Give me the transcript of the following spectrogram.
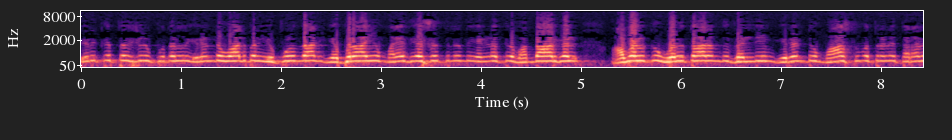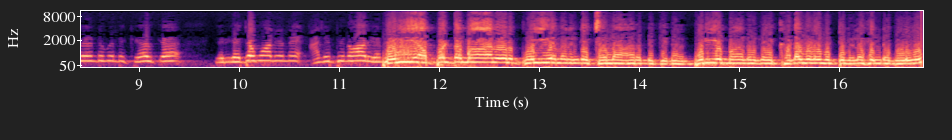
திருக்கத்தர்கள் புதலில் இரண்டு வாலிபர் இப்பொழுதுதான் எப்ராஹிம் மலை தேசத்திலிருந்து என்னிடத்தில் வந்தார்கள். அவளுக்கு ஒரு தாரந்து வெள்ளியும் இரண்டு மாசுமத்திரனை தர வேண்டும் என்று கேட்க என் எஜமான் என்னை அனுப்பினார் அப்பட்டமான ஒரு பொய்யை இங்கே சொல்ல ஆரம்பிக்கிறான் பிரியமானவர்களை கடவுளை விட்டு விலகின்ற பொழுது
